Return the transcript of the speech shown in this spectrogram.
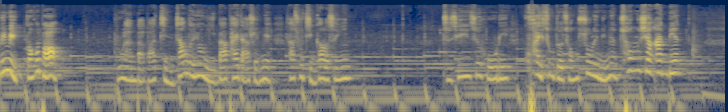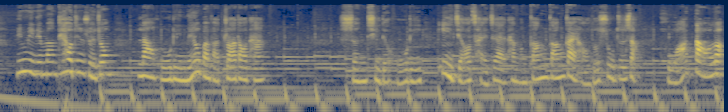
米米，赶快跑！突然，爸爸紧张的用尾巴拍打水面，发出警告的声音。只见一只狐狸快速的从树林里面冲向岸边，米米连忙跳进水中，让狐狸没有办法抓到它。生气的狐狸一脚踩在他们刚刚盖好的树枝上，滑倒了，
